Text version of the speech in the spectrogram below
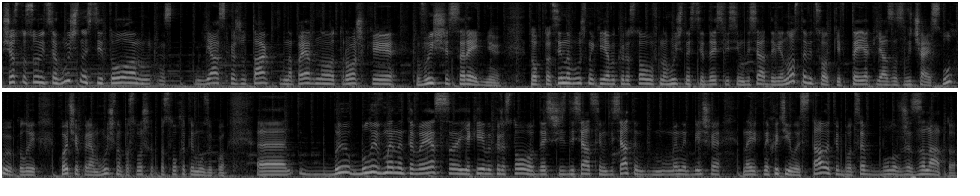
Що стосується гучності, то я скажу так, напевно, трошки вище середньої. Тобто ці навушники я використовував на гучності десь 80-90%, те, як я зазвичай слухаю, коли хочу прям гучно послухати музику. Е, були в мене ТВС, який використовував десь 60-70, мене більше навіть не хотілося ставити, бо це було вже занадто.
